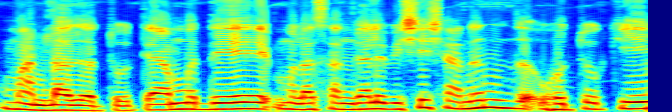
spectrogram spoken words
मानला जातो. त्यामध्ये मला सांगायला विशेष आनंद होतो की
